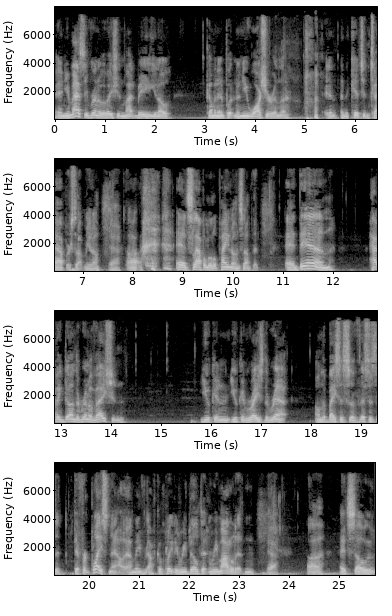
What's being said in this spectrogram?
And your massive renovation might be, you know, coming in and putting a new washer in the in, in the kitchen tap or something, you know, Yeah. uh, and slap a little paint on something, and then having done the renovation, you can you can raise the rent on the basis of this is a different place now. I mean, I've completely rebuilt it and remodeled it, and Yeah. uh, it's so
